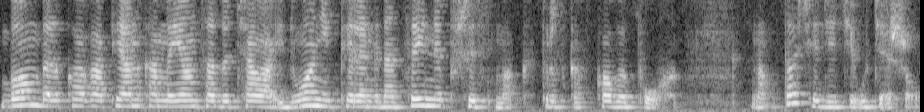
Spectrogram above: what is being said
bąbelkowa pianka myjąca do ciała i dłoni, pielęgnacyjny przysmak, truskawkowy puch. No, to się dzieci ucieszą.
